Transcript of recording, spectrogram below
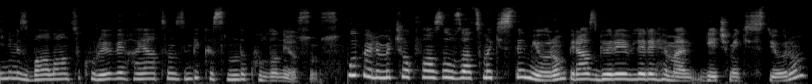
beynimiz bağlantı kuruyor ve hayatınızın bir kısmında kullanıyorsunuz. Bu bölümü çok fazla uzatmak istemiyorum. Biraz görevlere hemen geçmek istiyorum.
